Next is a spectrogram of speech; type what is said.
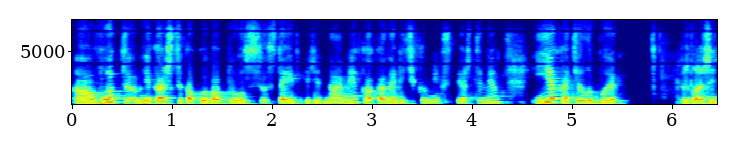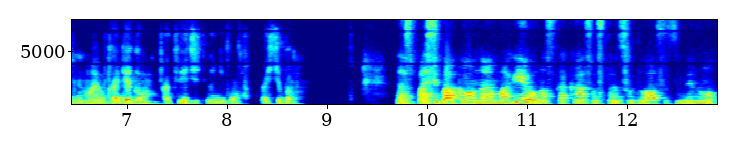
Вот, мне кажется, какой вопрос стоит перед нами, как аналитиками, экспертами, и я хотела бы предложить моим коллегам ответить на него. Спасибо. Да, спасибо огромное, Мария. У нас как раз остается 20 минут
